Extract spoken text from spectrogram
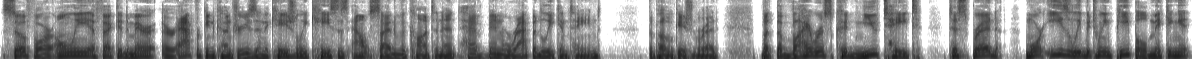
so far only affected Amer- or African countries, and occasionally cases outside of the continent have been rapidly contained, the publication read. But the virus could mutate to spread more easily between people, making it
